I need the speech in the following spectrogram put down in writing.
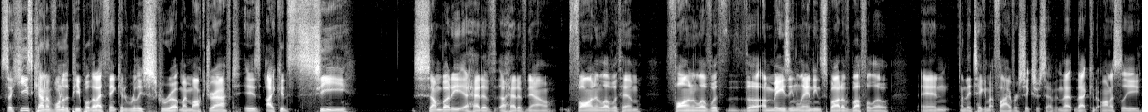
So he's kind of one of the people that I think can really screw up my mock draft is I could see somebody ahead of ahead of now falling in love with him, falling in love with the amazing landing spot of Buffalo and and they take him at five or six or seven. That that could honestly,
